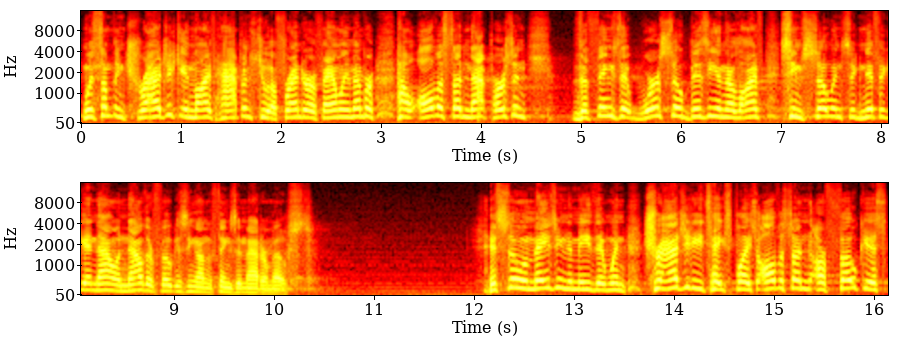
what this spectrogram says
when something tragic in life happens to a friend or a family member, how all of a sudden that person the things that were so busy in their life seem so insignificant now, and now they're focusing on the things that matter most. It's so amazing to me that when tragedy takes place, all of a sudden our focus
